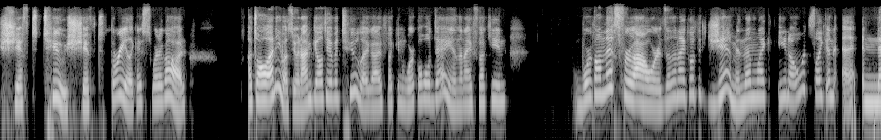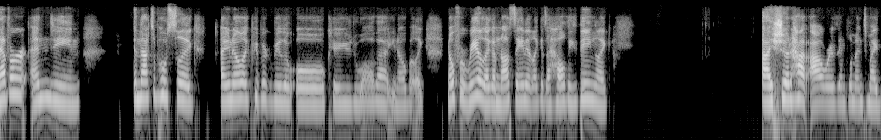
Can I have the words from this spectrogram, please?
shift two, shift three. Like I swear to God, that's all any of us do. And I'm guilty of it too. Like I fucking work a whole day and then I fucking work on this for hours and then I go to the gym and then like, you know, it's like an a never ending. And that's supposed to like I know like people gonna be like, oh, okay, you do all that, you know, but like, no, for real. Like, I'm not saying it like it's a healthy thing. Like, I should have hours implemented my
